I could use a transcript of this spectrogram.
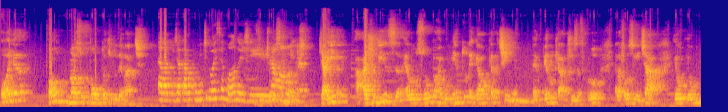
olha qual o nosso ponto aqui do debate. Ela já tava com 22 semanas de. 22 Não, semanas. Que aí a, a juíza, ela usou o argumento legal que ela tinha. Né? Pelo que a juíza falou, ela falou o seguinte, ah, eu, eu,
